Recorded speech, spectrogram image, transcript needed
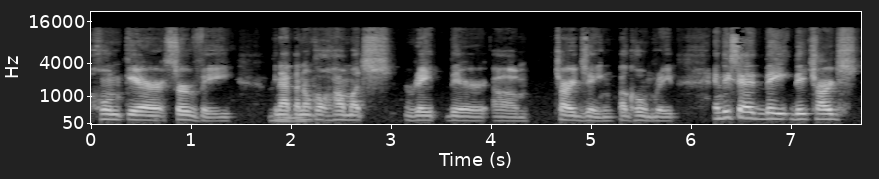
home care survey, tinatanong ko how much rate they're um charging pag home rate. And they said they they charge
